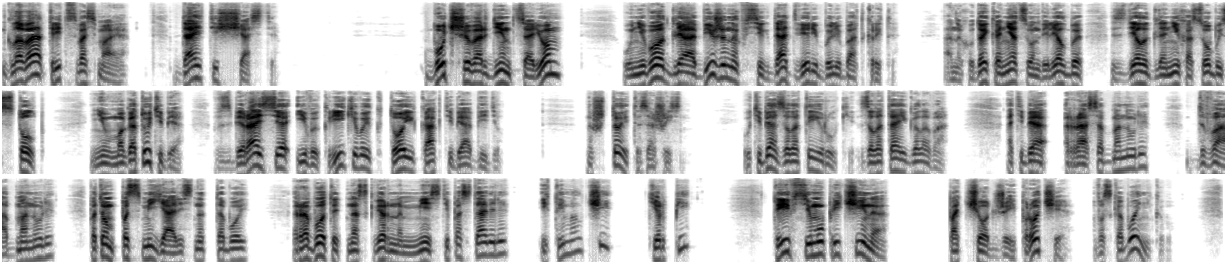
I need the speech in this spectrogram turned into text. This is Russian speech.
Глава 38. Дайте счастье. Будь Шевардин царем, у него для обиженных всегда двери были бы открыты. А на худой конец он велел бы сделать для них особый столб. Не в моготу тебе, взбирайся и выкрикивай, кто и как тебя обидел. Но что это за жизнь? У тебя золотые руки, золотая голова. А тебя раз обманули, два обманули, потом посмеялись над тобой, работать на скверном месте поставили, и ты молчи, терпи. Ты всему причина, почет же и прочее, Воскобойникову.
